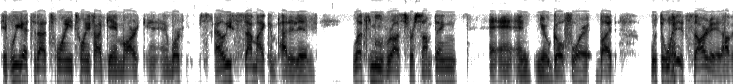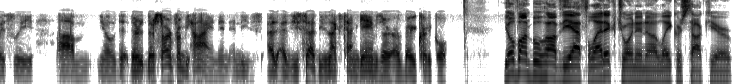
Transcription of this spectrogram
if we get to that 20, 25 game mark and, and we're at least semi-competitive, let's move Russ for something and, and, you know go for it. But with the way it started, obviously, um, you know they're they're starting from behind, and, and these, as you said, these next 10 games are, are very critical. Jovan Buha of The Athletic joining uh, Lakers talk here.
